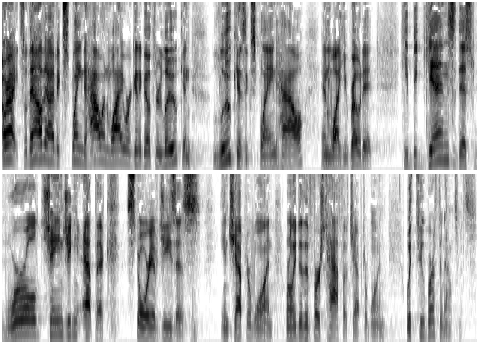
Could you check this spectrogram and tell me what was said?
All right, so now that I've explained how and why we're going to go through Luke, and Luke has explained how and why he wrote it, he begins this world changing epic story of Jesus in chapter 1. We're only doing the first half of chapter 1 with two birth announcements.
